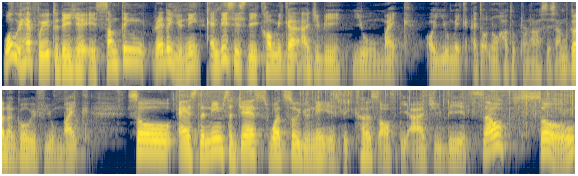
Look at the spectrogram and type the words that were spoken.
What we have for you today here is something rather unique and this is the Comica RGB U mic or U mic. I don't know how to pronounce this. I'm gonna go with U mic. So as the name suggests, what's so unique is because of the RGB itself. So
